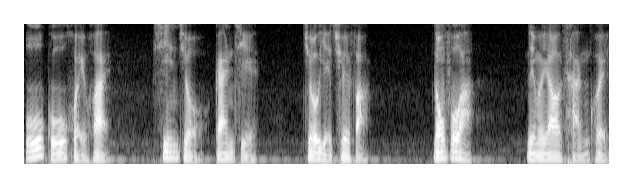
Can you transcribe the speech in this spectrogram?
五谷毁坏，新酒干竭，酒也缺乏。农夫啊！”你们要惭愧，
